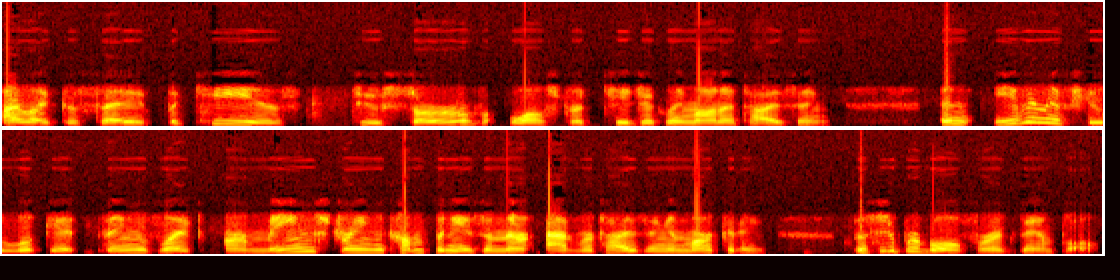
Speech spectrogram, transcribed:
I like to say the key is to serve while strategically monetizing. And even if you look at things like our mainstream companies and their advertising and marketing, the Super Bowl, for example,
